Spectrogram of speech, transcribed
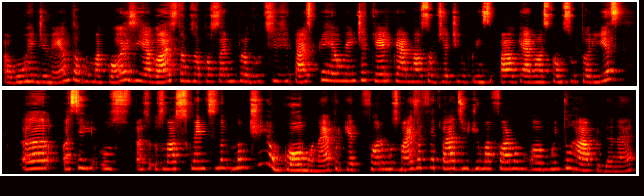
algum rendimento, alguma coisa, e agora estamos apostando em produtos digitais, porque realmente aquele que era o nosso objetivo principal, que eram as consultorias, uh, assim, os, os nossos clientes não, não, tinham como, né? Porque foram os mais afetados de uma forma muito rápida, né?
